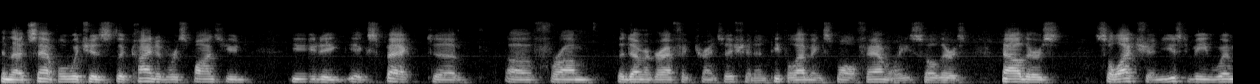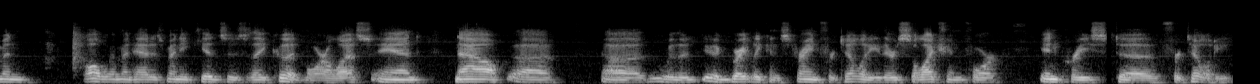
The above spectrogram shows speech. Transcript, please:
in that sample, which is the kind of response you'd you'd expect uh, uh, from the demographic transition and people having small families. So there's now there's selection. Used to be women, all women had as many kids as they could, more or less, and now uh, with a, a, greatly constrained fertility, there's selection for increased uh, fertility.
